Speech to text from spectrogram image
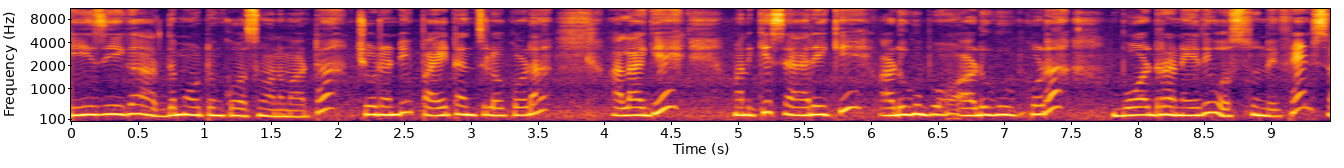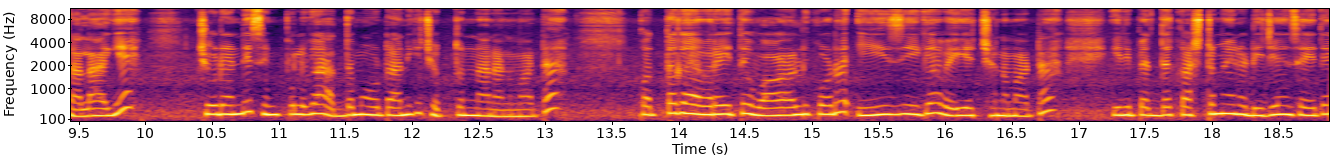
ఈజీగా అర్థమవటం కోసం అనమాట చూడండి పై టంచ్లో కూడా అలాగే మనకి శారీకి అడుగు అడుగు కూడా బోర్డర్ అనేది వస్తుంది ఫ్రెండ్స్ అలాగే చూడండి సింపుల్గా అర్థమవటానికి చెప్తున్నాను అనమాట కొత్తగా ఎవరైతే వాళ్ళు కూడా ఈజీగా వేయచ్చు అనమాట ఇది పెద్ద కష్టమైన డిజైన్స్ అయితే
